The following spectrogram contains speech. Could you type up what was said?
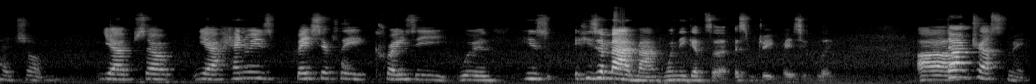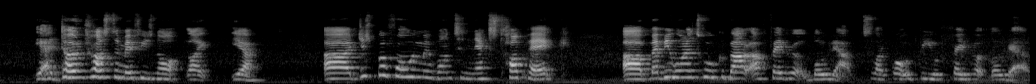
headshot. Yeah. So yeah, Henry's basically crazy with. He's he's a madman when he gets a SMG basically. Uh, Don't trust me. yeah, don't trust him if he's not like yeah. Uh, just before we move on to the next topic, uh, maybe you want to talk about our favorite loadouts. Like, what would be your favorite loadout?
